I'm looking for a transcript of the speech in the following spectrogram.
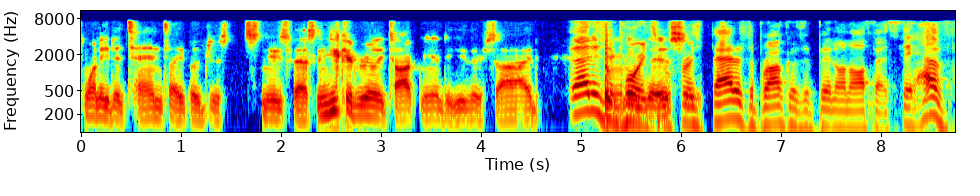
20 to 10 type of just snooze fest. And you could really talk me into either side. That is important too. For as bad as the Broncos have been on offense, they have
